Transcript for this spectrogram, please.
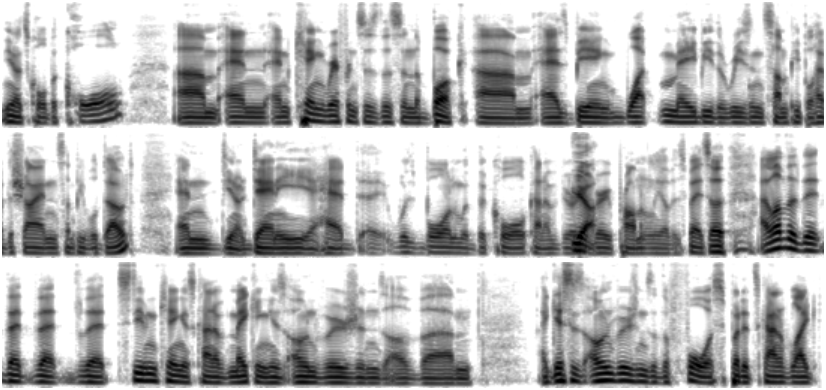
you know it's called the caul um, and and King references this in the book um, as being what may be the reason some people have the shine and some people don't. And you know, Danny had uh, was born with the caul kind of very Yeah. very prominently of his face. So I love that that that that, that Stephen King is kind of making his own versions of. Um, I guess his own versions of the Force, but it's kind of like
